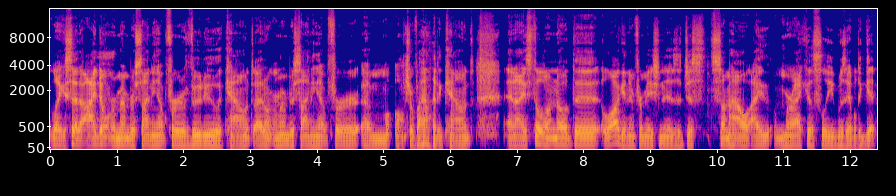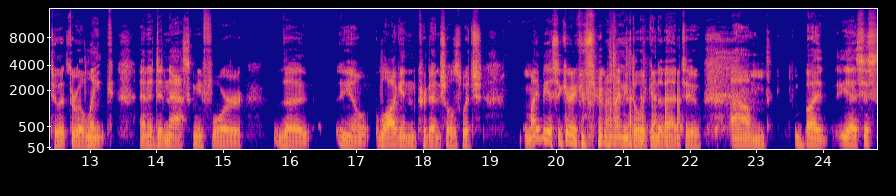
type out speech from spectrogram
like I said, I don't remember signing up for a Vudu account. I don't remember signing up for an Ultraviolet account, and I still don't know what the login information is. It just somehow I miraculously was able to get to it through a link, and it didn't ask me for the you know login credentials, which might be a security concern. I might need to look into that too. Um, but yeah, it's just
